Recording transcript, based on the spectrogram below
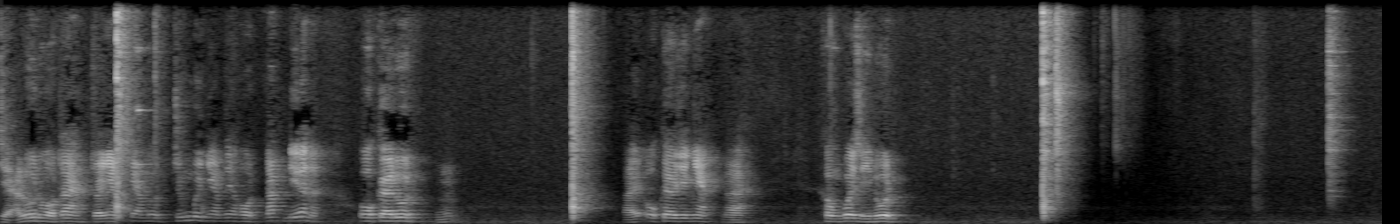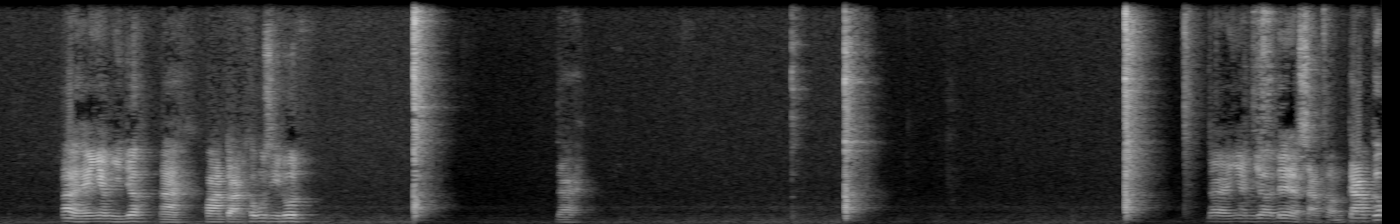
trẻ luôn, hột ra. Cho anh em xem luôn. Chứng minh em thấy hột nắp đĩa này. Ok luôn. Ừ. Đấy, ok cho anh em. Này. Không có gì luôn. Đây, anh em nhìn chưa? À hoàn toàn không có gì luôn. Đây. Đây, anh em chưa đây là sản phẩm cao cấp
